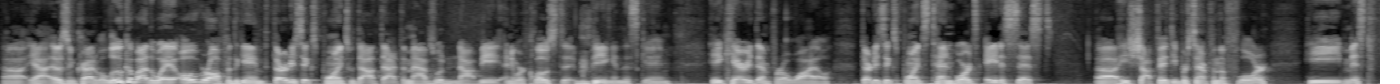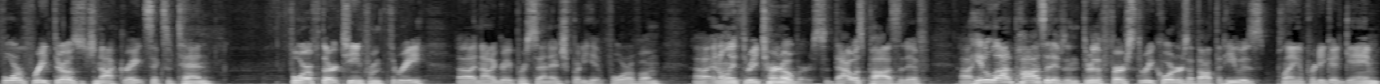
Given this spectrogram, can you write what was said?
uh, yeah, it was incredible. Luka, by the way, overall for the game, thirty six points. Without that, the Mavs would not be anywhere close to being in this game. He carried them for a while. Thirty six points, ten boards, eight assists. Uh, he shot fifty percent from the floor. He missed four free throws, which is not great. Six of ten. Four of 13 from three. Uh, not a great percentage, but he hit four of them. Uh, and only three turnovers. So that was positive. Uh, he had a lot of positives. And through the first three quarters, I thought that he was playing a pretty good game.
